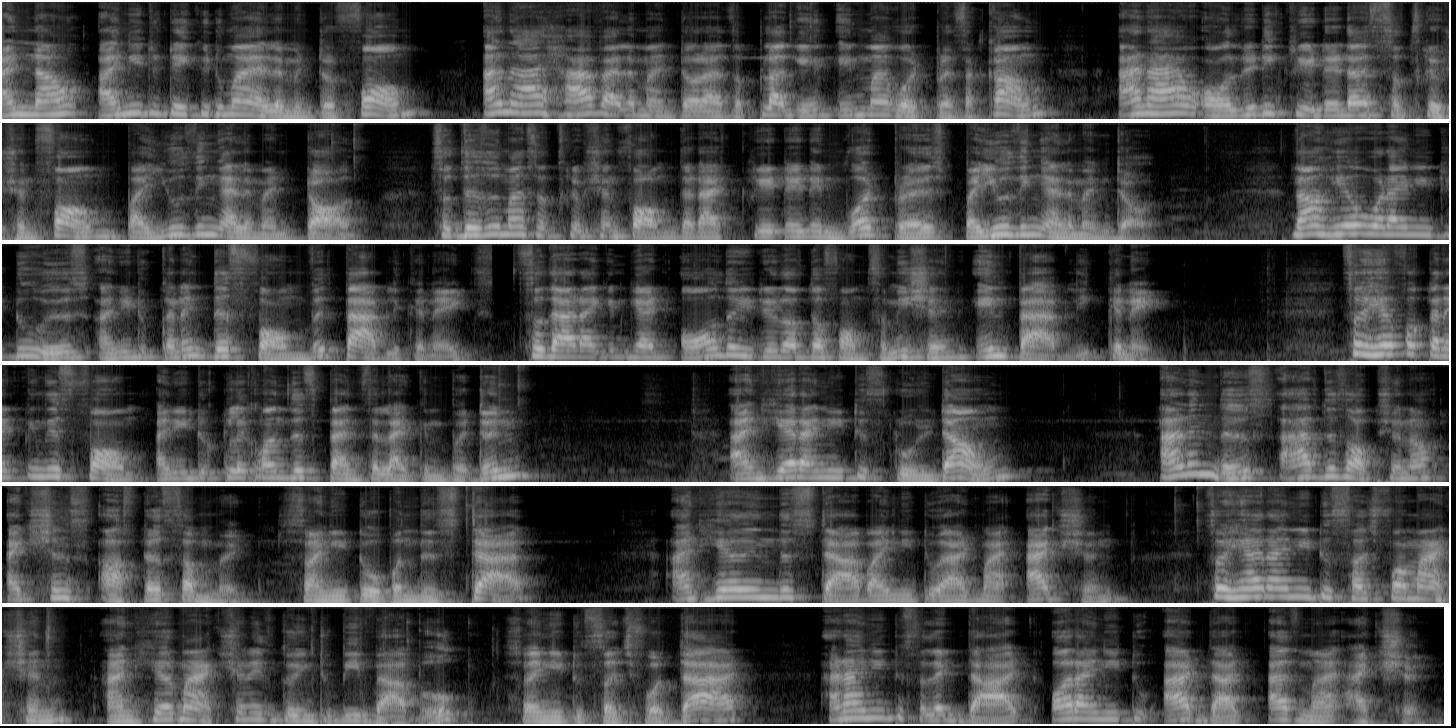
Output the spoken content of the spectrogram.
And now I need to take you to my Elementor form and I have Elementor as a plugin in my WordPress account and I have already created a subscription form by using Elementor. So this is my subscription form that I created in WordPress by using Elementor. Now here what I need to do is I need to connect this form with Pabbly Connect so that I can get all the detail of the form submission in Pabbly Connect. So here for connecting this form, I need to click on this pencil icon button and here I need to scroll down and in this I have this option of actions after submit. So I need to open this tab and here in this tab I need to add my action so here I need to search for my action and here my action is going to be webhook. So I need to search for that and I need to select that or I need to add that as my action.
